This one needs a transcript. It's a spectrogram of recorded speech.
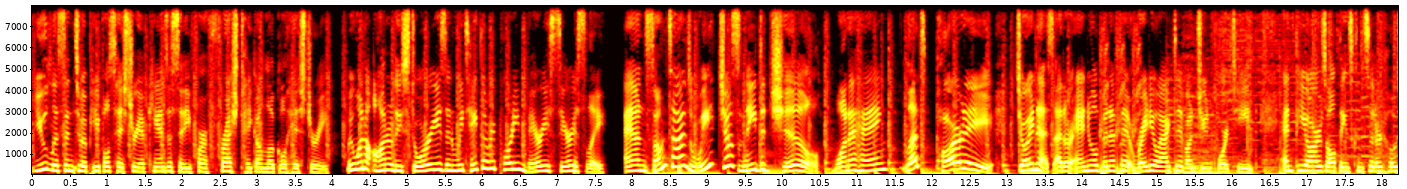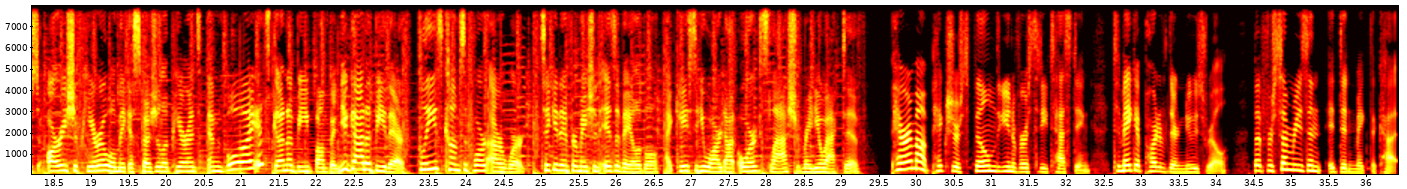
You listen to a People's History of Kansas City for a fresh take on local history. We want to honor these stories and we take the reporting very seriously. And sometimes we just need to chill. Wanna hang? Let's party! Join us at our annual benefit Radioactive on June 14th. NPR's All Things Considered host Ari Shapiro will make a special appearance, and boy, it's gonna be bumpin'. You gotta be there. Please come support our work. Ticket information is available at kcur.org slash radioactive. Paramount Pictures filmed the university testing to make it part of their newsreel, but for some reason it didn't make the cut.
